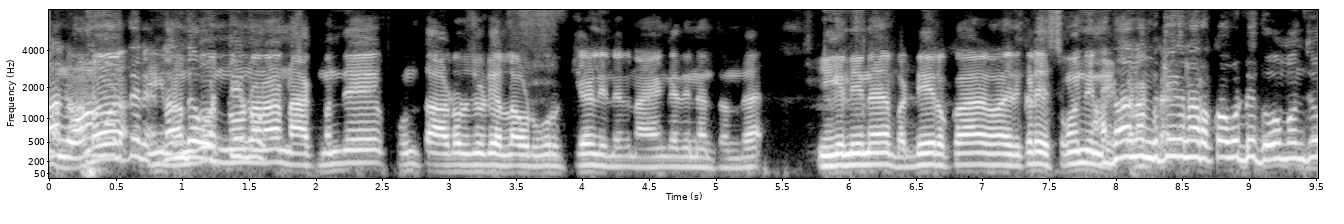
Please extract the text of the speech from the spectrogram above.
ನಾನು ವ್ಯವಹಾರ ಮಾಡ್ತೀನಿ. ಈಗ ನಂದು ನಂದು ಹೊಟ್ಟಿ ನೋಡೋಣ ನಾಲ್ಕ್ ಮಂದಿ ಕುಂತ ಆಡೋರ್ ಜೋಡಿ ಎಲ್ಲಾ ಹುಡುಗರು ಕೇಳಿ ನಾ ಹೆಂಗದೀನಿ ಅಂತಂದೆ. ಈಗ ನೀನ ಬಡ್ಡಿ ರೊಕ್ಕ ನಿನ್ ಕಡೆ ಇಸ್ಕೊಂಡಿನಿ ಅದ ನಂಬಿಕೆಗೆ ನಾ ರೊಕ್ಕ ಕೊಟ್ಟಿದ್ದು ಮಂಜು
